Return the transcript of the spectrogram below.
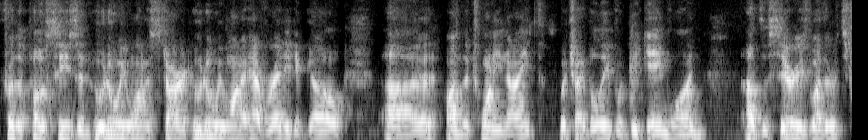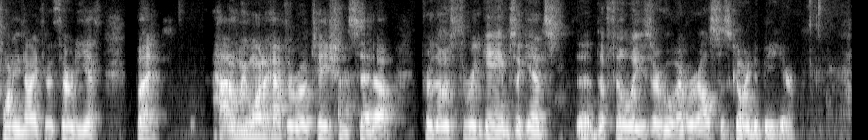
for the postseason? Who do we want to start? Who do we want to have ready to go uh, on the 29th, which I believe would be game one of the series, whether it's 29th or 30th. But how do we want to have the rotation set up for those three games against the, the Phillies or whoever else is going to be here?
